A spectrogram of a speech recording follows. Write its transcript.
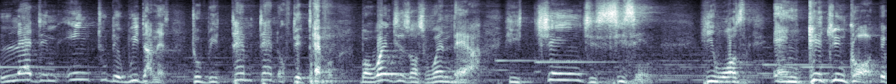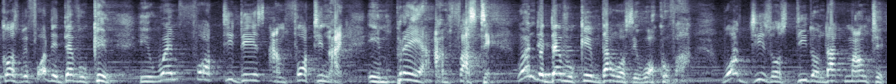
led him into the wilderness to be tempted of the devil. But when Jesus went there, he changed his season he was engaging God because before the devil came, he went 40 days and 40 nights in prayer and fasting. When the devil came, that was a walkover. What Jesus did on that mountain,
